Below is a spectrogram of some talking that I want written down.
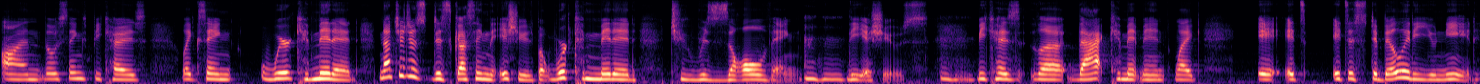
on those things because like saying we're committed not to just discussing the issues but we're committed to resolving mm-hmm. the issues mm-hmm. because the that commitment like it, it's it's a stability you need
